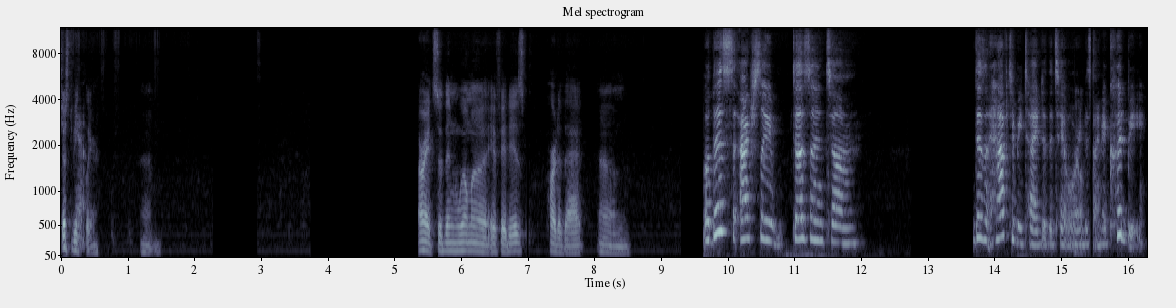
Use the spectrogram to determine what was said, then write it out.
Just to be Yeah. clear. Um, all right. So then, Wilma, if it is part of that, um, Well, this actually doesn't um, doesn't have to be tied to the table No. redesign. It could be,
